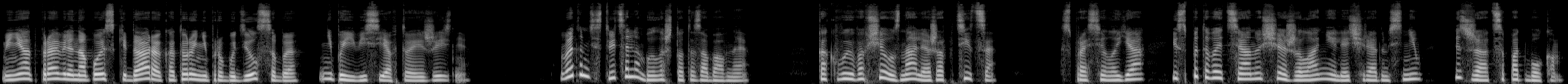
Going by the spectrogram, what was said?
Меня отправили на поиски дара, который не пробудился бы, не появись я в твоей жизни. В этом действительно было что-то забавное. «Как вы вообще узнали о жар-птице?» — спросила я, испытывая тянущее желание лечь рядом с ним и сжаться под боком.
